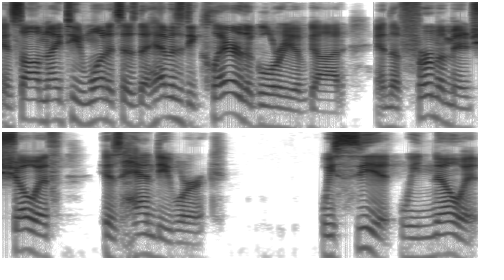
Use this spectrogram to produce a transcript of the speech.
In Psalm 19:1 it says the heavens declare the glory of God and the firmament showeth his handiwork. We see it, we know it.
